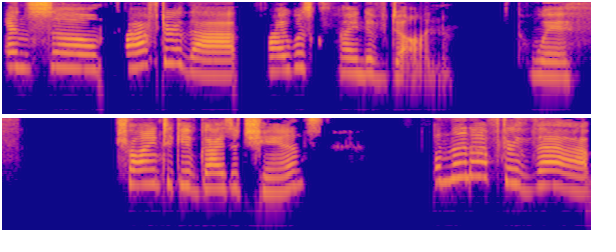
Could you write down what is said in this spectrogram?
And so after that, I was kind of done with trying to give guys a chance. And then after that,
